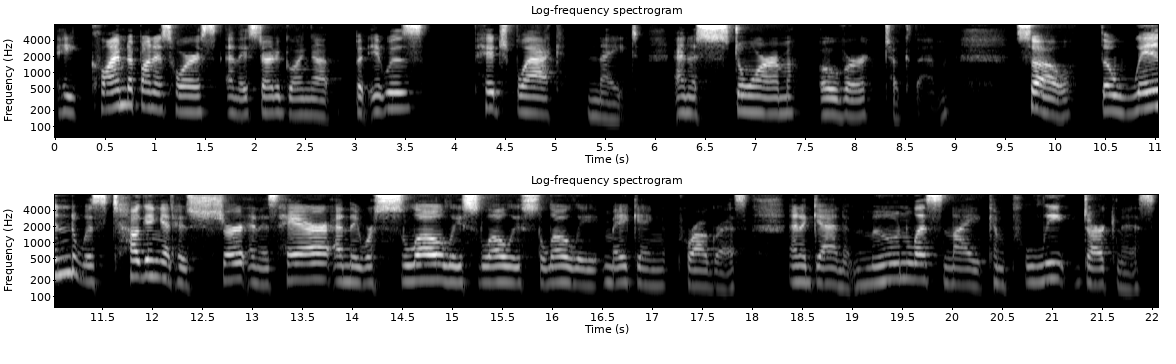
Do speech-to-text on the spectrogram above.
he climbed up on his horse and they started going up, but it was pitch black night and a storm overtook them. So the wind was tugging at his shirt and his hair, and they were slowly, slowly, slowly making progress. And again, moonless night, complete darkness.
